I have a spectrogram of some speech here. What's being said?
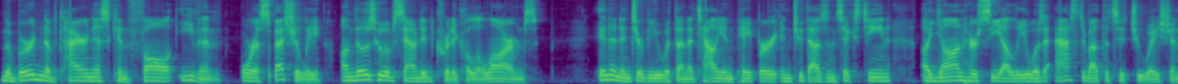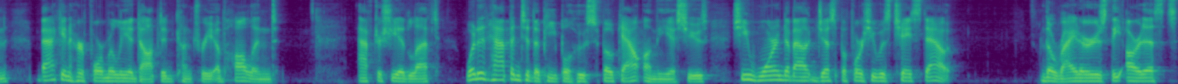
the burden of tiredness can fall even, or especially, on those who have sounded critical alarms. In an interview with an Italian paper in 2016, Ayaan Hirsi Ali was asked about the situation back in her formerly adopted country of Holland. After she had left, what had happened to the people who spoke out on the issues she warned about just before she was chased out? The writers, the artists,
